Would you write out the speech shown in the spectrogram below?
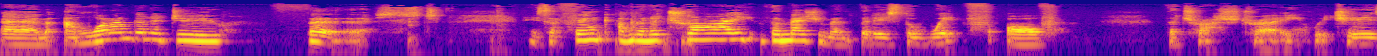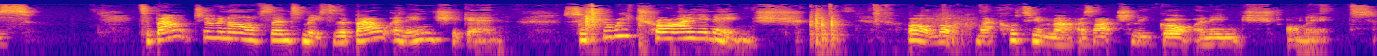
Um, and what I'm going to do first is I think I'm going to try the measurement that is the width of the trash tray, which is, it's about two and a half centimetres, about an inch again. So shall we try an inch? Oh look, my cutting mat has actually got an inch on it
